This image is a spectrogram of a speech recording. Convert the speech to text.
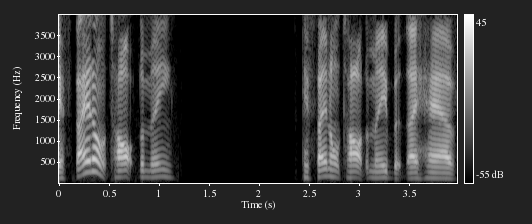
if they don't talk to me, if they don't talk to me, but they have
